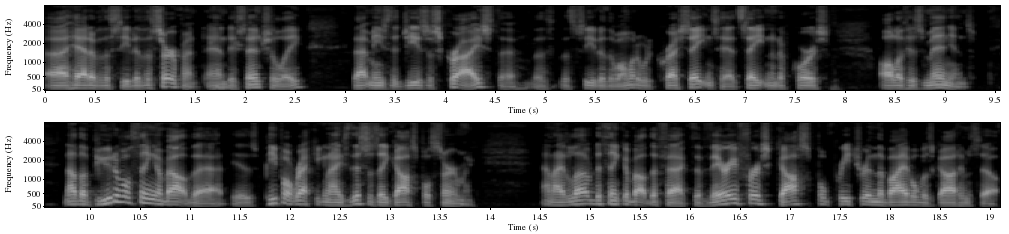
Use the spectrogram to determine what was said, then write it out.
uh, head of the seed of the serpent, and essentially, that means that Jesus Christ, the, the, the seed of the woman, would crush Satan's head. Satan, and of course, all of his minions. Now, the beautiful thing about that is people recognize this is a gospel sermon. And I love to think about the fact the very first gospel preacher in the Bible was God himself.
